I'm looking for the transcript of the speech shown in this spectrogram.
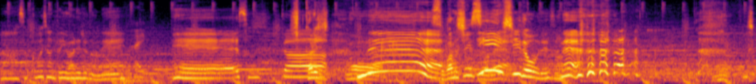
ああそこはちゃんと言われるのね。はい、へえそっか。しっかりしもうねえ。素晴らしいですよね。いい指導ですね、ね。確かにそう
